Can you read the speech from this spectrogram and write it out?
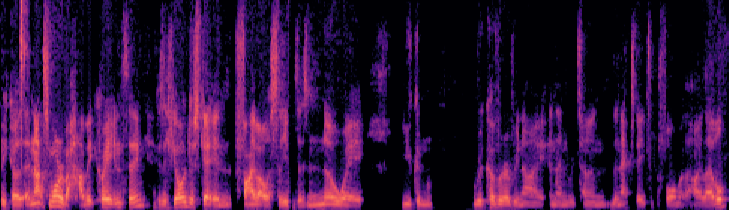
because and that's more of a habit creating thing because if you're just getting five hours sleep there's no way you can recover every night and then return the next day to perform at a high level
